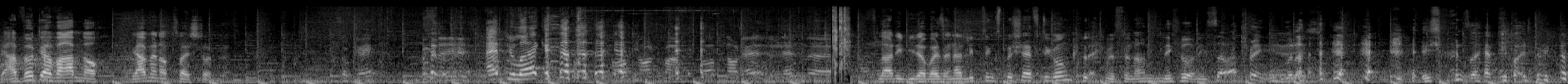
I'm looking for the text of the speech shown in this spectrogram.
Ja, wird ja warm noch. Wir haben ja noch zwei Stunden. Okay. And you like? Vladi wieder bei seiner Lieblingsbeschäftigung. Vielleicht müssen wir noch einen Negroni Sour trinken, Bruder. Ich bin so happy heute wieder.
